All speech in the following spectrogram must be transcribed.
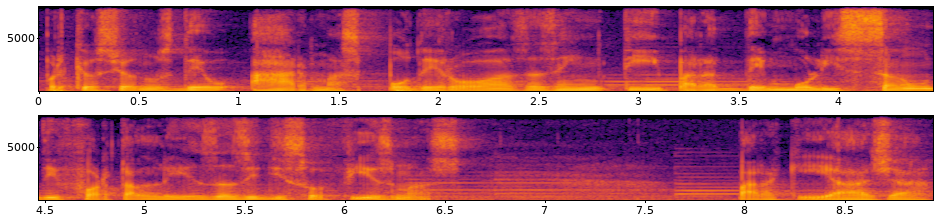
Porque o Senhor nos deu armas poderosas em ti para demolição de fortalezas e de sofismas, para que haja,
